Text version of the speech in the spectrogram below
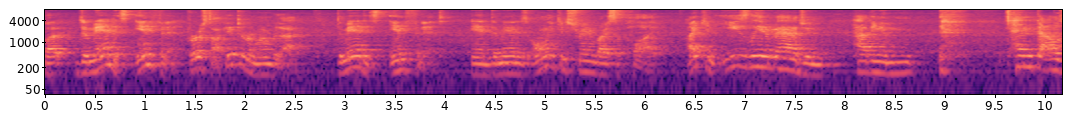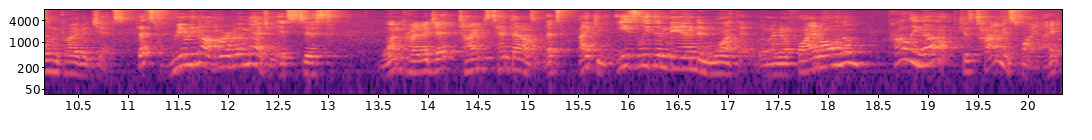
but demand is infinite. First off, you have to remember that. Demand is infinite, and demand is only constrained by supply. I can easily imagine having 10,000 private jets. That's really not hard to imagine. It's just one private jet times 10,000. That's I can easily demand and want that. Am I going to fly in all of them? Probably not, because time is finite.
